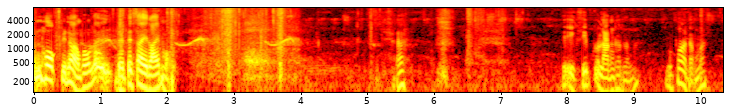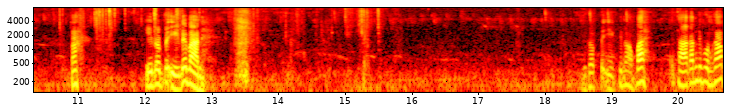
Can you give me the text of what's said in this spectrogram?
มันหกพี่น้องผมเลยเดี๋ยวไปใส่ร้ายหมออะเดี๋ยวอีกสิบก็หลังเท่านั้นมั้งพ่อดอกมั้งไปขี่รถไปอีกได้บานขี่รถไปอีก พี่น้องไปไปทากันที่พุ่นครับ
